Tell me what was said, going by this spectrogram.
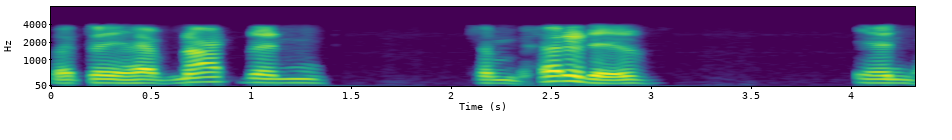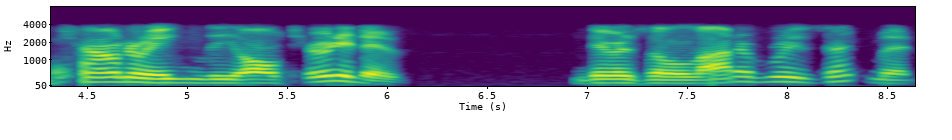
but they have not been competitive in countering the alternative. There is a lot of resentment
